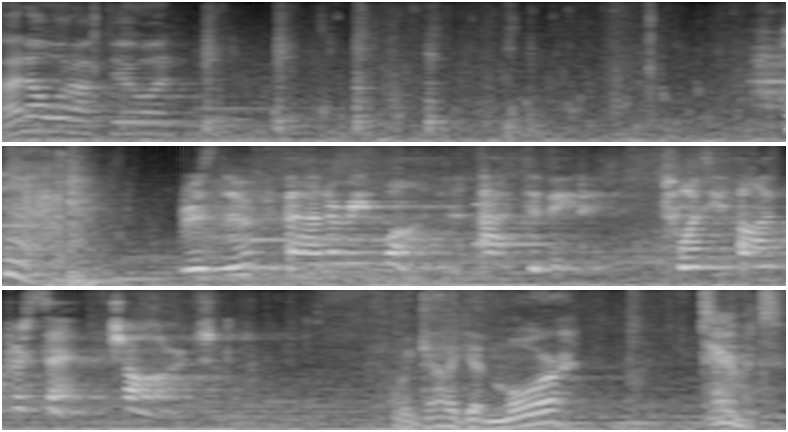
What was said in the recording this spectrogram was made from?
I know what I'm doing. Reserve battery 1 activated. 25% charged. We gotta get more? Damn it.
